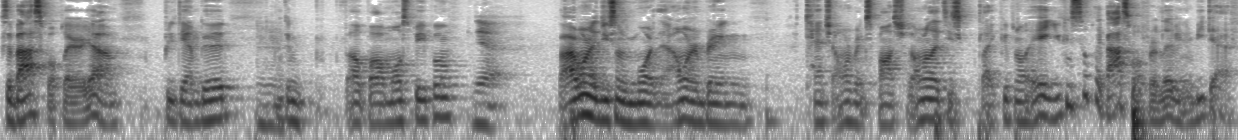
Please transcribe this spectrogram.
As a basketball player, yeah, I'm pretty damn good. I Mm-hmm. can outball most people. Yeah. But I want to do something more than that. I want to bring attention. I want to bring sponsorships. I want to let these like people know, hey, you can still play basketball for a living and be deaf.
